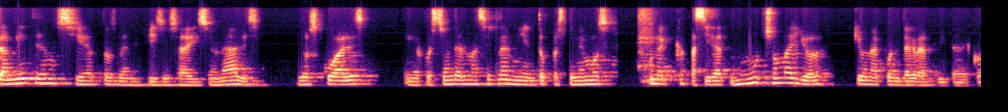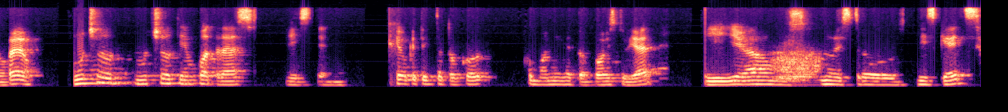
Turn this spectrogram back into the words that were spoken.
también tenemos ciertos beneficios adicionales, los cuales en la cuestión de almacenamiento, pues tenemos una capacidad mucho mayor que una cuenta gratuita de correo. Mucho, mucho tiempo atrás, este, creo que te tocó, como a mí me tocó estudiar, y llegábamos nuestros disquets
